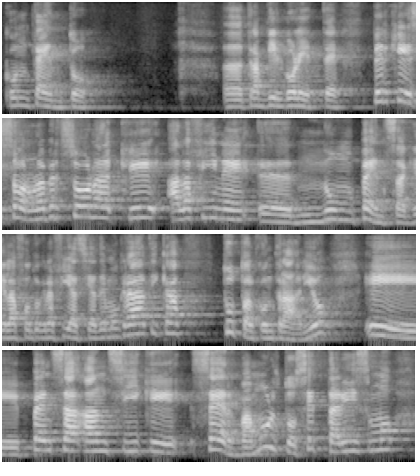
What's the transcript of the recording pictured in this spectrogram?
contento Uh, tra virgolette, perché sono una persona che alla fine eh, non pensa che la fotografia sia democratica, tutto al contrario, e pensa anzi che serva molto settarismo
